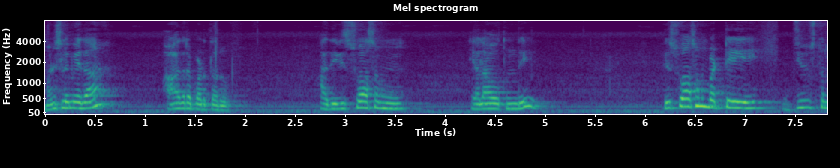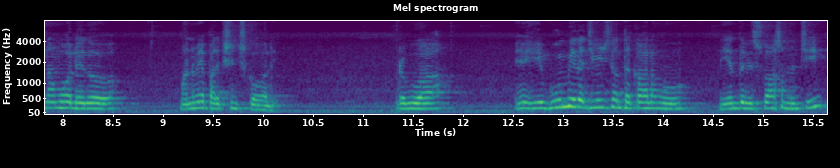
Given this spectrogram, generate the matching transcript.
మనుషుల మీద ఆధారపడతారు. అది విశ్వాసం ఎలా అవుతుంది? విశ్వాసం బట్టి జీవిస్తున్నామో లేదో మనమే పరీక్షించుకోవాలి. ప్రభువా ఈ భూమి మీద జీవించినంత కాలము నీ ఎంత విశ్వాసం ఉంచి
